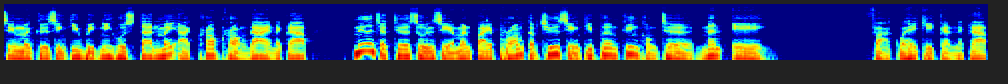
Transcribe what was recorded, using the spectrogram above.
ซึ่งมันคือสิ่งที่วิทนีย์ฮูสตันไม่อาจครอบครองได้นะครับ เนื่องจากเธอสูญเสียมันไปพร้อมกับชื่อเสียงที่เพิ่มขึ้นของเธอนั่นเอง ฝากไว้ให้คิดกันนะครับ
